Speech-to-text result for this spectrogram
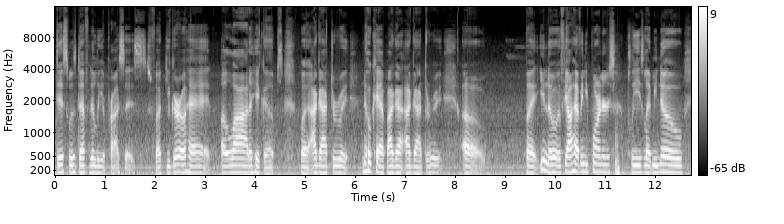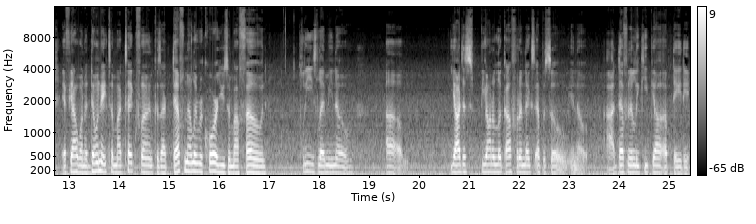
this was definitely a process. Fuck your girl had a lot of hiccups, but I got through it. No cap, I got I got through it. Uh, but you know, if y'all have any pointers, please let me know. If y'all want to donate to my tech fund, because I definitely record using my phone, please let me know. Um, y'all just be on the lookout for the next episode. You know, I definitely keep y'all updated.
